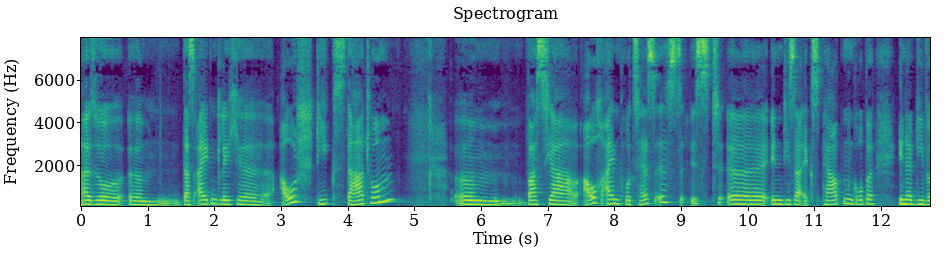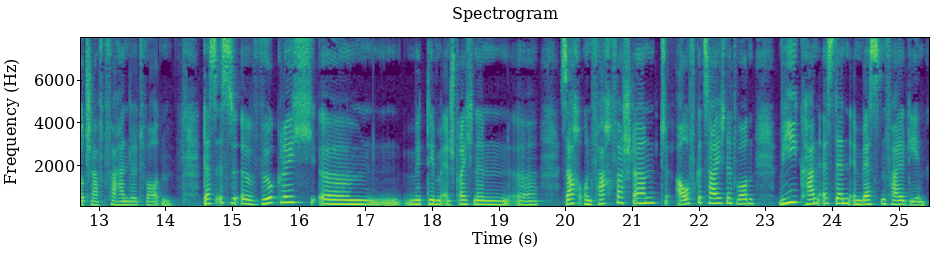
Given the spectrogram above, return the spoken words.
Also ähm, das eigentliche Ausstiegsdatum was ja auch ein Prozess ist, ist äh, in dieser Expertengruppe Energiewirtschaft verhandelt worden. Das ist äh, wirklich ähm, mit dem entsprechenden äh, Sach- und Fachverstand aufgezeichnet worden. Wie kann es denn im besten Fall gehen?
